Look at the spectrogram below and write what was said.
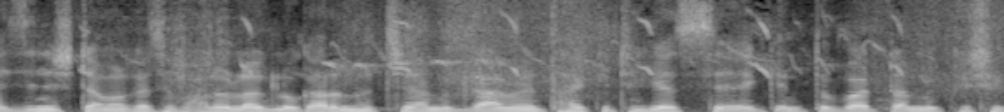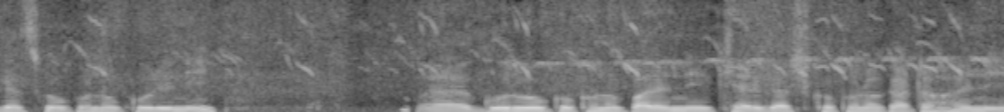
এই জিনিসটা আমার কাছে ভালো লাগল, কারণ হচ্ছে আমি গ্রামে থাকি, ঠিক আছে, কিন্তু বাট আমি কৃষিকাজ কখনো করিনি। গরুও কখনো পারেনি খের গাছ কখনো কাটা হয়নি।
